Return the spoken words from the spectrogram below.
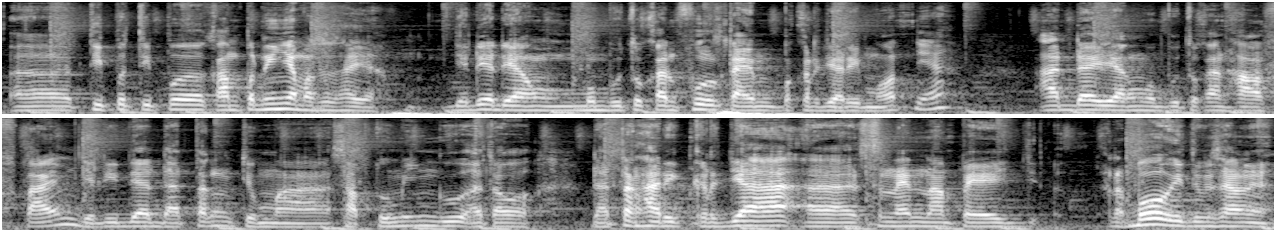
Eh, tipe-tipe company-nya maksud saya. Jadi ada yang membutuhkan full time pekerja remote-nya, ada yang membutuhkan half time, jadi dia datang cuma Sabtu Minggu atau datang hari kerja uh, Senin sampai Rebo itu misalnya.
